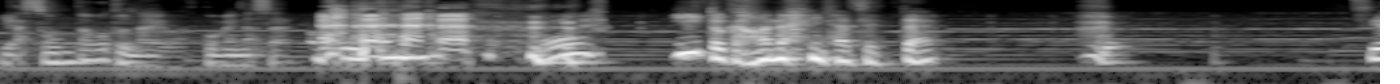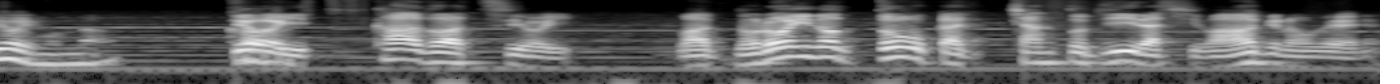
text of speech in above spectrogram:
いや、そんなことないわ。ごめんなさい。もういいとかはないな、絶対。強いもんな。強い。カードは強い。まあ、呪いのどうかちゃんと D だし、まあ、アグノム、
